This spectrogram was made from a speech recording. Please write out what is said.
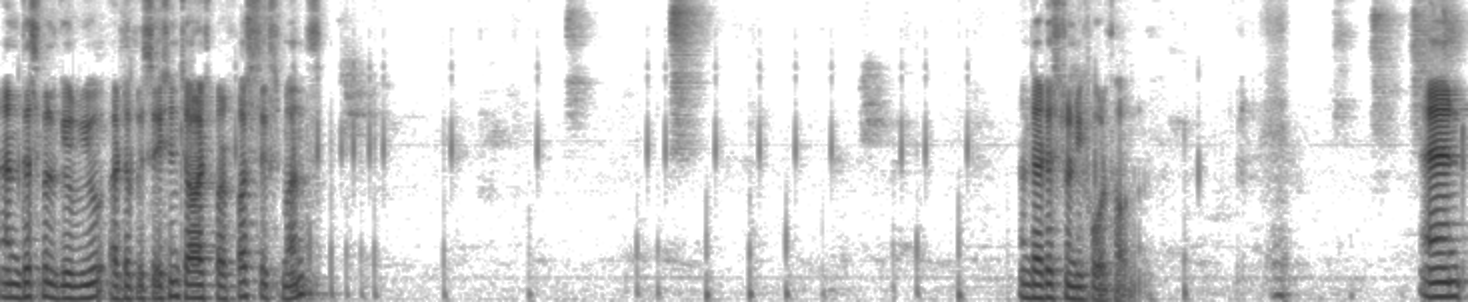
and this will give you a depreciation charge for first six months. And that is 24000 and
